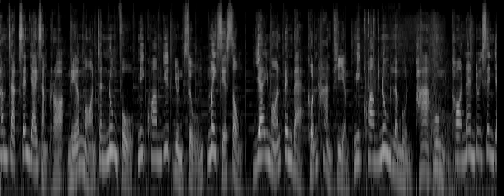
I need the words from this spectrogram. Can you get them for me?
ทำจากเส้นใยสังเคราะห์ เนื้อหมอนจะนุ่มฟู มีความยืดหยุ่นสูง ไม่เสียทรงใยหมอนเป็นแบบขนห่านเทียม มีความนุ่มละมุน ผ้าหุ้ม ทอแน่นด้วยเส้นใย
